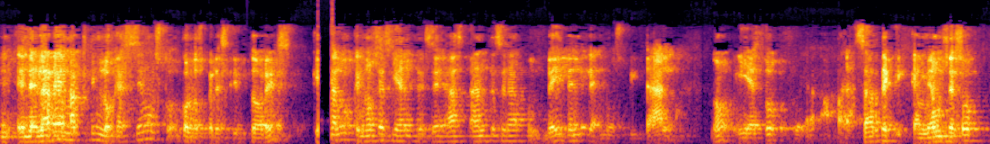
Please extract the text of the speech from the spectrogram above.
En el área de marketing lo que hacemos con, los prescriptores, que es algo que no se hacía antes, ¿eh? antes era pues ve y vende al hospital, ¿no? Y esto, a pesar de que cambiamos eso,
